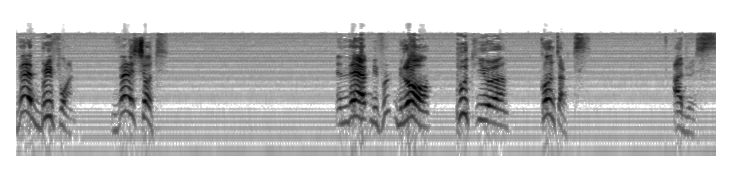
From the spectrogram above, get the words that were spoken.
Very brief one, very short. And there below, put your contact address.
